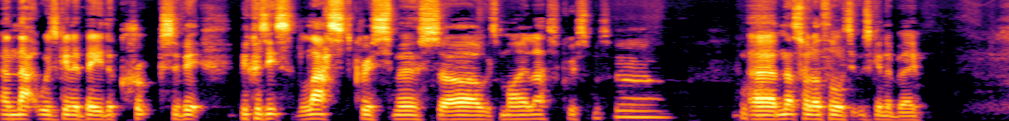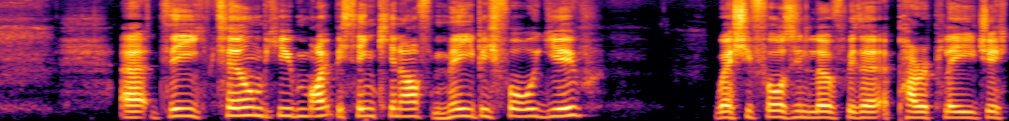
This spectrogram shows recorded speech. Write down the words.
and that was going to be the crux of it because it's last Christmas. Oh, it's my last Christmas. um, that's what I thought it was going to be. Uh, the film you might be thinking of, Me Before You, where she falls in love with a, a paraplegic.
